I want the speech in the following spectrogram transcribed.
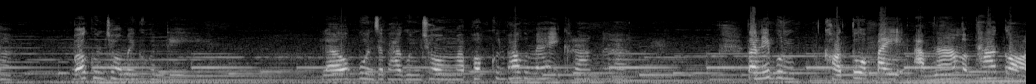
ค่ะ ว่าคุณชงเป็นคนดี แล้วบุญจะพาคุณชงมาพบคุณพ่อคุณแม่อีกครั้งนะคะ ตอนนี้บุญขอตัวไปอาบน้ำอาบท่าก่อน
